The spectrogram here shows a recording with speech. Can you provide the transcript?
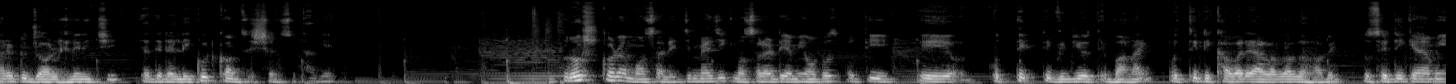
আর একটু জল ঢেলে নিচ্ছি যাতে এটা লিকুইড কনসিস্টেন্সি থাকে। রোস্ট করা মশালে, যে ম্যাজিক মশলাটি আমি অতি প্রত্যেকটি ভিডিওতে বানাই, প্রত্যেকটি খাবারে আলাদা আলাদা হবে। তো সেটিকে আমি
